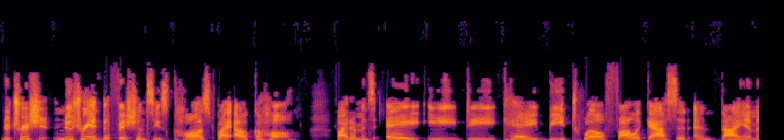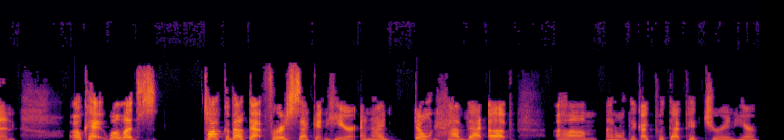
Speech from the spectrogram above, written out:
nutrition nutrient deficiencies caused by alcohol vitamins a e d k b12 folic acid and thiamine. Okay well let's talk about that for a second here and i don't have that up. Um, i don't think i put that picture in here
